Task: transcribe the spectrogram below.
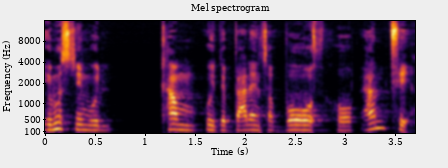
a Muslim will come with the balance of both hope and fear.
